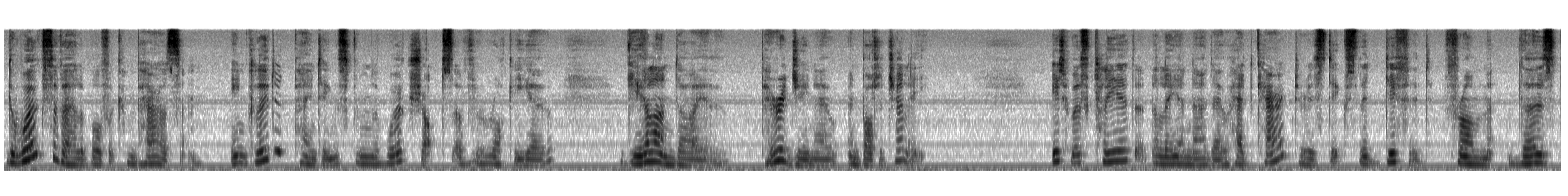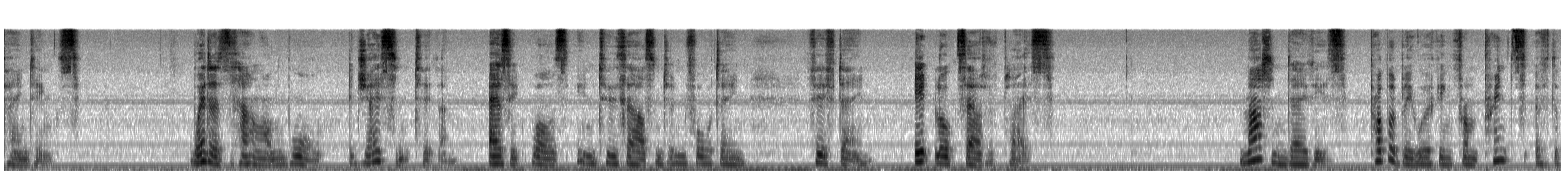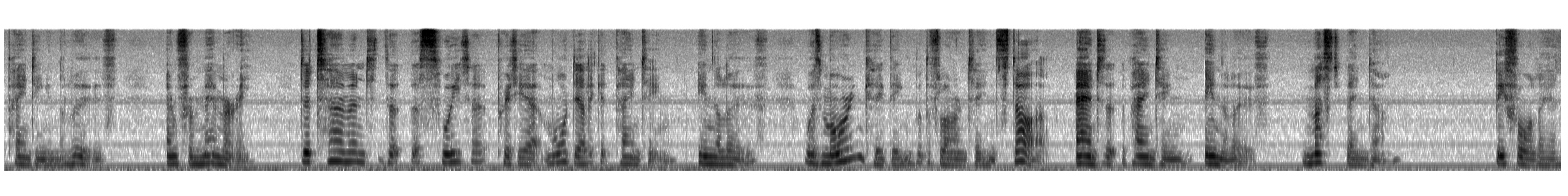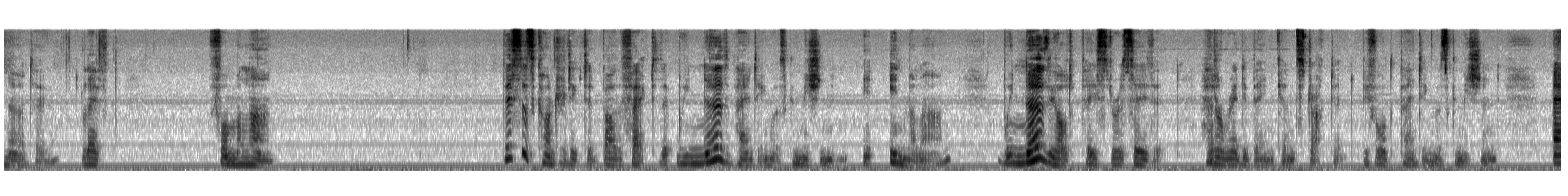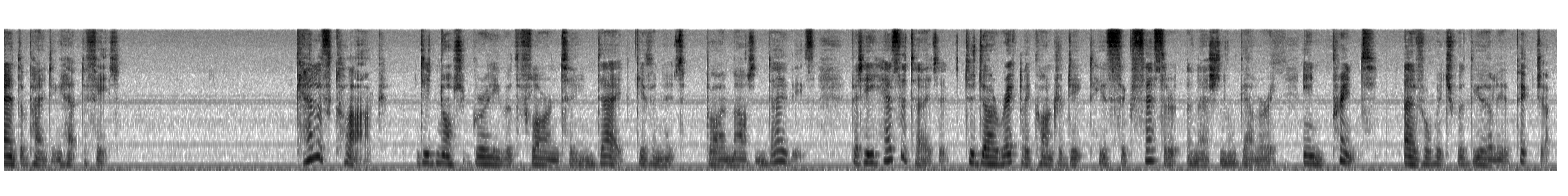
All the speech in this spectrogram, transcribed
The works available for comparison included paintings from the workshops of Verrocchio, Ghirlandaio, Perugino and Botticelli. It was clear that the Leonardo had characteristics that differed from those paintings. Is hung on the wall adjacent to them, as it was in 2014 15. It looks out of place. Martin Davies, probably working from prints of the painting in the Louvre and from memory, determined that the sweeter, prettier, more delicate painting in the Louvre was more in keeping with the Florentine style, and that the painting in the Louvre must have been done before Leonardo left for Milan. This is contradicted by the fact that we know the painting was commissioned in Milan, we know the altarpiece to receive it had already been constructed before the painting was commissioned, and the painting had to fit. Kenneth Clark did not agree with the Florentine date given it by Martin Davies, but he hesitated to directly contradict his successor at the National Gallery in print, over which was the earlier picture.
